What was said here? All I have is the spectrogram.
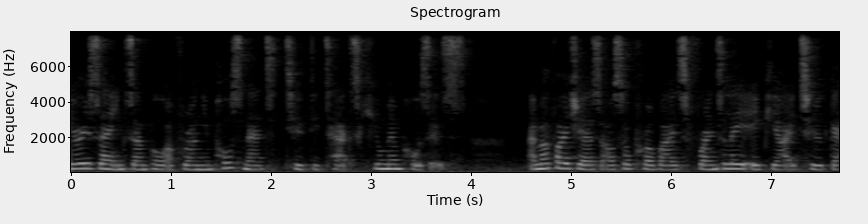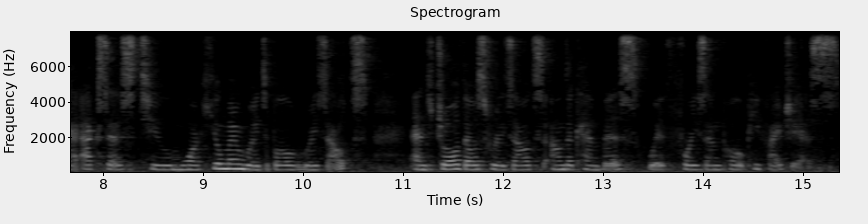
Here is an example of running PoseNet to detect human poses. ML5JS also provides friendly API to get access to more human-readable results and draw those results on the canvas with, for example, P5JS.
